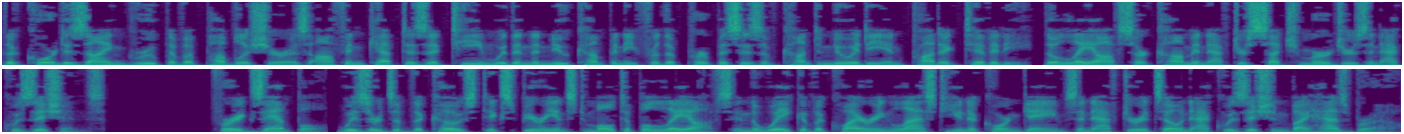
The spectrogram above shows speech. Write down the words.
The core design group of a publisher is often kept as a team within the new company for the purposes of continuity and productivity, though layoffs are common after such mergers and acquisitions. For example, Wizards of the Coast experienced multiple layoffs in the wake of acquiring Last Unicorn Games and after its own acquisition by Hasbro.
